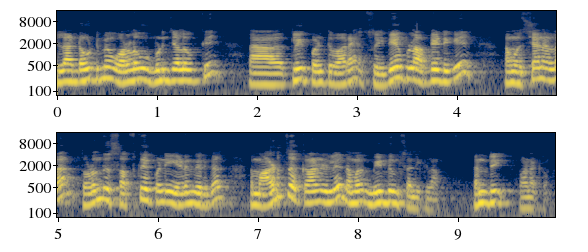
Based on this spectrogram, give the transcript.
எல்லா டவுட்டுமே ஓரளவு முடிஞ்ச அளவுக்கு நான் க்ளியர் பண்ணிட்டு வரேன். ஸோ இதே போல் அப்டேட்டுக்கு நம்ம சேனலை தொடர்ந்து சப்ஸ்கிரைப் பண்ணி இணைந்திருக்க நம்ம அடுத்த காணொலியில் நம்ம மீண்டும் சந்திக்கலாம். நன்றி வணக்கம்.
